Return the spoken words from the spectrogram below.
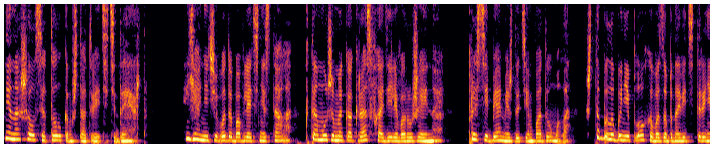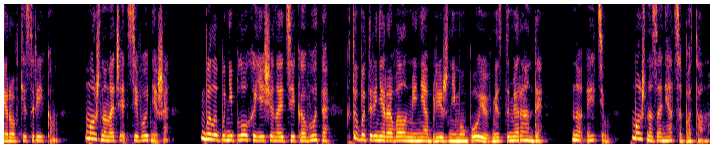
Не нашелся толком, что ответить Дэрт. Я ничего добавлять не стала, к тому же мы как раз входили в оружейную. Про себя между тем подумала, что было бы неплохо возобновить тренировки с Риком. Можно начать сегодня же – Было бы неплохо еще найти кого-то, кто бы тренировал меня ближнему бою вместо Миранды, но этим можно заняться потом.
